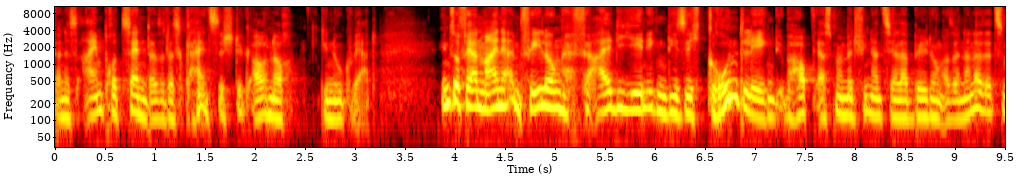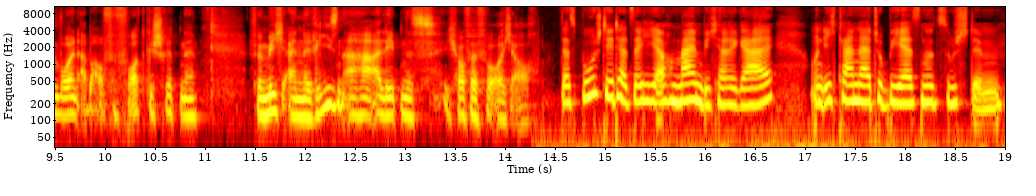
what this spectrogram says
dann ist ein Prozent, also das kleinste Stück, auch noch genug wert. Insofern meine Empfehlung für all diejenigen, die sich grundlegend überhaupt erstmal mit finanzieller Bildung auseinandersetzen wollen, aber auch für Fortgeschrittene, für mich ein Riesen-Aha-Erlebnis. Ich hoffe für euch auch. Das Buch steht tatsächlich auch in meinem Bücherregal und ich kann da Tobias nur zustimmen.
